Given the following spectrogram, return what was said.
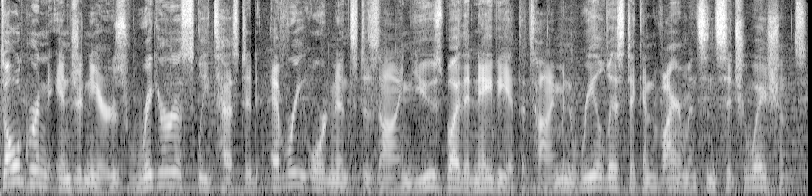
Dahlgren engineers rigorously tested every ordnance design used by the Navy at the time in realistic environments and situations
